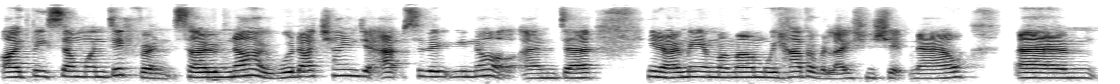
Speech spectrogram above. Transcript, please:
I'd be someone different. So no, would I change it? Absolutely not. And uh, you know, me and my mum, we have a relationship now. Um,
